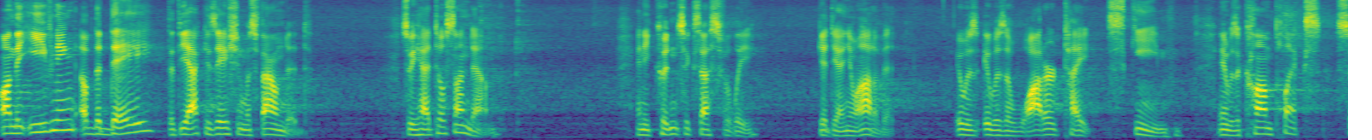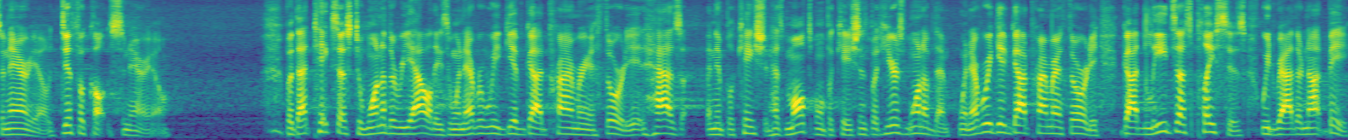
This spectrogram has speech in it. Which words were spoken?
on the evening of the day that the accusation was founded. So he had till sundown. And he couldn't successfully get Daniel out of it. It was, it was a watertight scheme. And it was a complex scenario, difficult scenario. But that takes us to one of the realities. Whenever we give God primary authority, it has an implication, has multiple implications, but here's one of them. Whenever we give God primary authority, God leads us places we'd rather not be.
